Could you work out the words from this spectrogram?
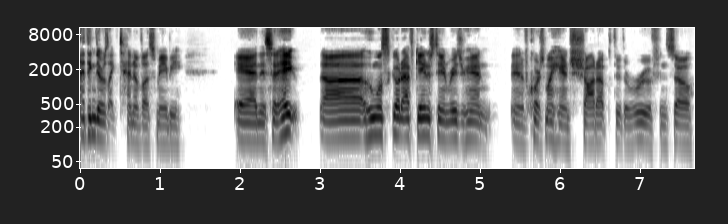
I think there was like ten of us maybe, and they said, "Hey, uh, who wants to go to Afghanistan? Raise your hand." And of course, my hand shot up through the roof, and so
